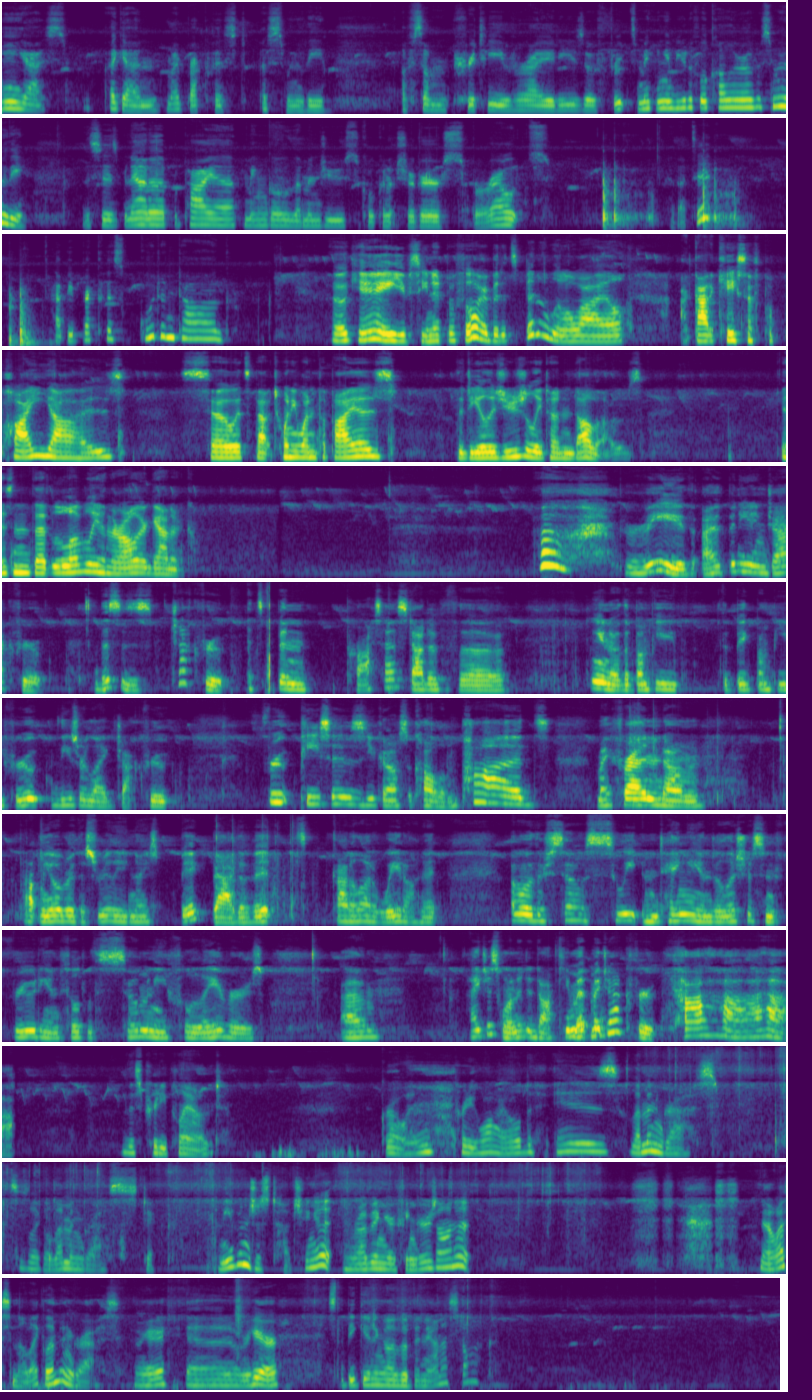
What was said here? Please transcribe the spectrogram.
Yes, again, my breakfast, a smoothie of some pretty varieties of fruits making a beautiful color of a smoothie. This is banana, papaya, mango, lemon juice, coconut sugar, sprouts. That's it. Happy breakfast, guten Tag. Okay, you've seen it before, but it's been a little while. I got a case of papayas. So it's about 21 papayas. The deal is usually $10. Isn't that lovely? And they're all organic. breathe. I've been eating jackfruit. This is jackfruit. It's been processed out of the, you know, the bumpy, the big bumpy fruit. These are like jackfruit fruit pieces. You could also call them pods. My friend um, brought me over this really nice big bag of it. It's got a lot of weight on it. Oh, they're so sweet and tangy and delicious and fruity and filled with so many flavors. Um, I just wanted to document my jackfruit. Ha ha ha. This pretty plant, growing pretty wild, is lemongrass. This is like a lemongrass stick. And even just touching it and rubbing your fingers on it, now I smell like lemongrass. Okay, and over here, it's the beginning of a banana stalk.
